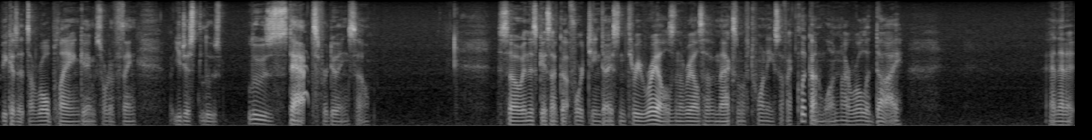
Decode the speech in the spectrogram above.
because it's a role-playing game sort of thing. You just lose lose stats for doing so. So in this case I've got 14 dice and 3 rails, and the rails have a maximum of 20. So if I click on one, I roll a die, and then it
